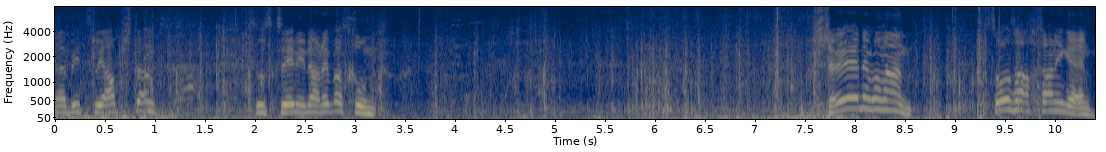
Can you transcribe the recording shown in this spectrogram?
Ein bisschen Abstand, sonst sehe ich noch nicht, was kommt. Schöner Moment. So Sachen kann ich gerne.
